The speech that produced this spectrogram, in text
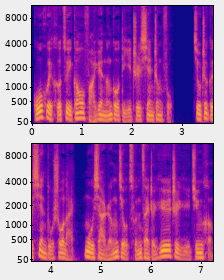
国会和最高法院能够抵制县政府。就这个限度说来，目下仍旧存在着约制与均衡。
